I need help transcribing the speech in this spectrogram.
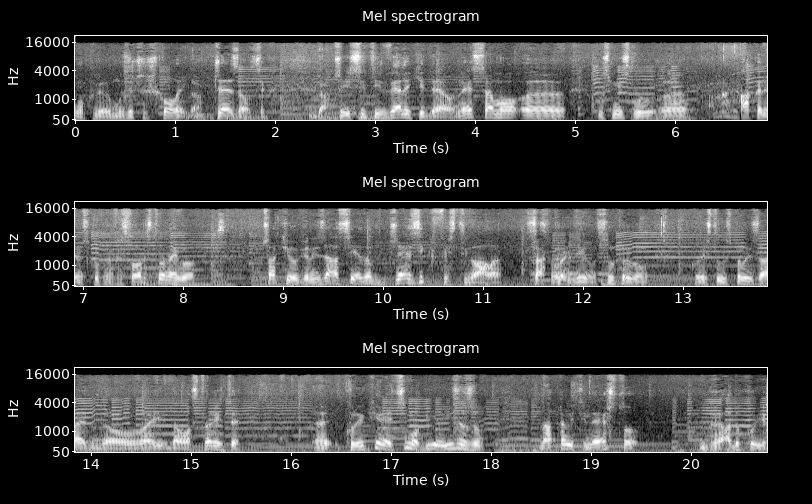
u okviru muzičke škole da. i džeza odsek. Da. Čiji si ti veliki deo, ne samo uh, u smislu uh, akademskog profesorstva, nego čak i organizacije jednog džezik festivala sa Tako svojim je. divnom suprugom koji ste uspeli zajedno da, ovaj, da ostvarite. E, koliki je recimo bio izazov napraviti nešto u gradu koji je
